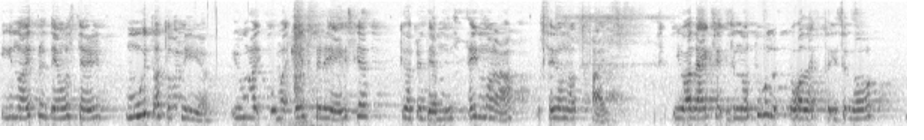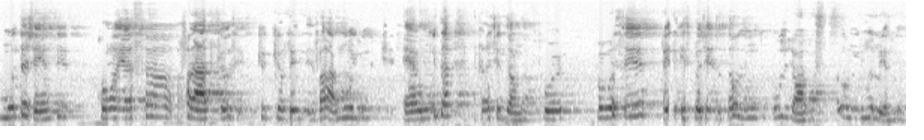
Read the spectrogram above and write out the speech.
E nós aprendemos a ter muita autonomia e uma, uma experiência que aprendemos sem morar sem os nossos pais. E o Alex ensinou tudo, o Alex ensinou muita gente com essa frase que eu, que, que eu sei falar muito, é muita gratidão por, por você ter esse projeto tão lindo com os jovens, tão lindo mesmo.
